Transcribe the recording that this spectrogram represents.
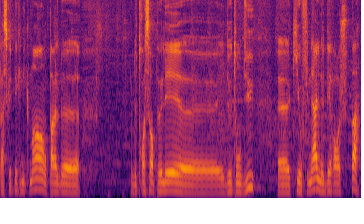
parce que techniquement, on parle de de 300 pelés et de tondus euh, qui au final ne dérangent pas,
